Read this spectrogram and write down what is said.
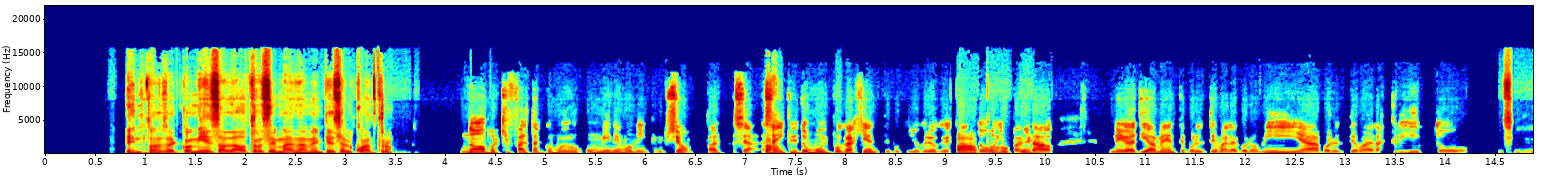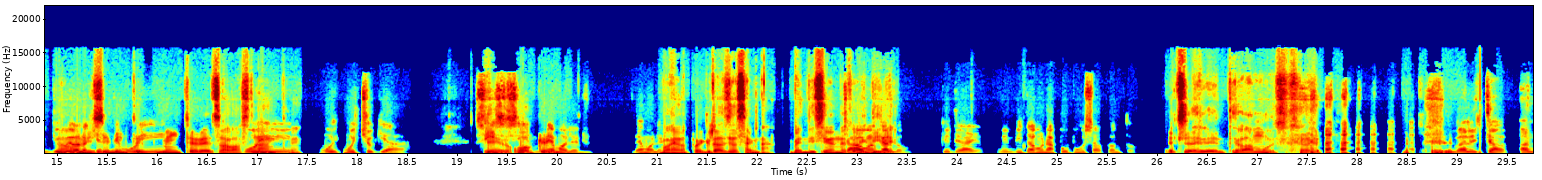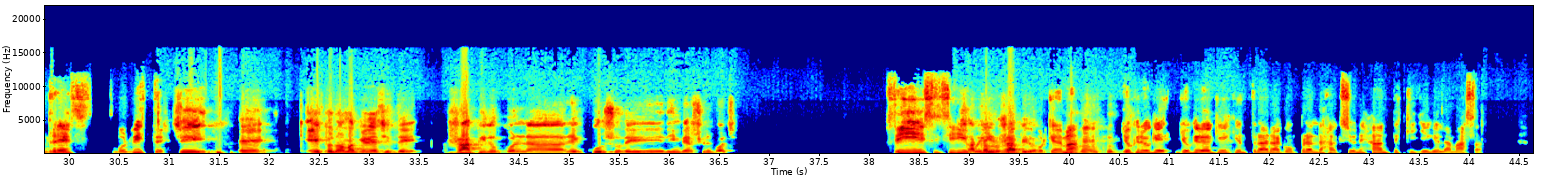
Entonces comienza la otra semana, no empieza el 4. No, porque falta como un mínimo de inscripción. o sea, se ha ah. inscrito muy poca gente, porque yo creo que están ah, todos pues, impactados negativamente por el tema de la economía, por el tema de las cripto. Yo veo a la gente muy. Me interesa bastante. Muy, muy, choqueada. Sí, sí, sí, démosle, démosle. Bueno, pues gracias, Agna. Bendiciones. Chao, Juan Carlos. Que te vaya. Me invitas a una pupusa pronto. Excelente, vamos. vale, chao. Andrés. ¿Volviste? Sí, eh, esto nomás quería decirte, rápido con la, el curso de, de inversión en bolsa. Sí, sí, sí, voy rápido, rápido, porque además yo creo, que, yo creo que hay que entrar a comprar las acciones antes que llegue la masa,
